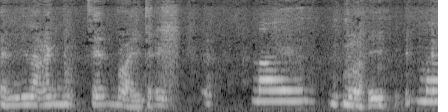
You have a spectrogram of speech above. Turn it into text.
อันนี้ล้างเช็ดบ่อยจังเมาบ่อยเมา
